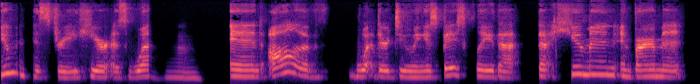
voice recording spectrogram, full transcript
human history here as well. Mm-hmm. And all of what they're doing is basically that that human environment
